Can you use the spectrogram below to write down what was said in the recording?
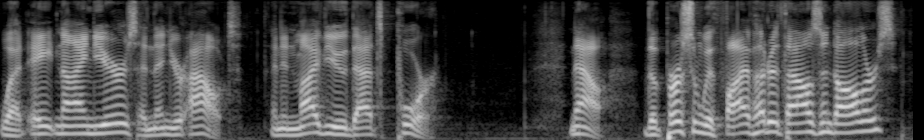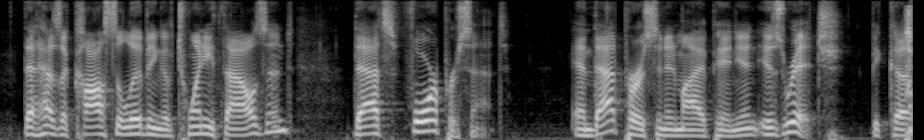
what, eight, nine years, and then you're out. And in my view, that's poor. Now, the person with $500,000 that has a cost of living of 20,000, that's 4%. And that person, in my opinion, is rich because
